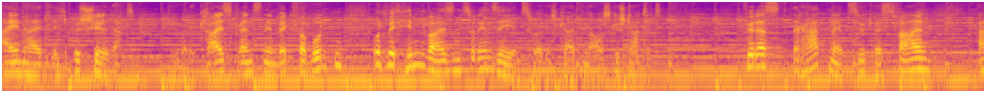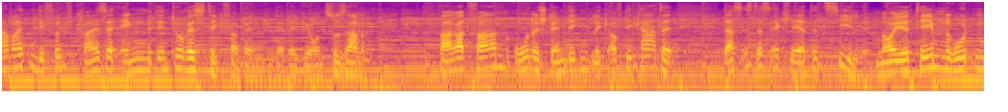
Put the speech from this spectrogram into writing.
einheitlich beschildert, über die Kreisgrenzen hinweg verbunden und mit Hinweisen zu den Sehenswürdigkeiten ausgestattet. Für das Radnetz Südwestfalen arbeiten die fünf Kreise eng mit den Touristikverbänden der Region zusammen. Fahrradfahren ohne ständigen Blick auf die Karte, das ist das erklärte Ziel. Neue Themenrouten,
